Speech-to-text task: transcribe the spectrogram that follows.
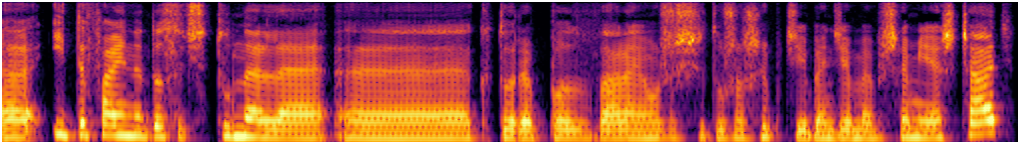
e, i te fajne dosyć tunele, e, które pozwalają, że się dużo szybciej będziemy przemieszczać.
